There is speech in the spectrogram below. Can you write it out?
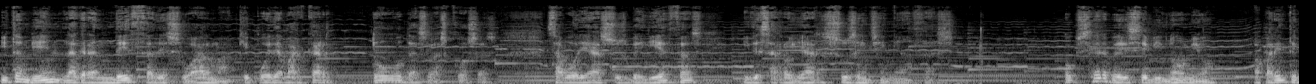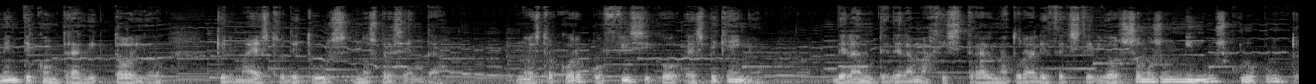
Y también la grandeza de su alma que puede abarcar todas las cosas, saborear sus bellezas y desarrollar sus enseñanzas. Observe ese binomio aparentemente contradictorio que el maestro de Tours nos presenta. Nuestro cuerpo físico es pequeño. Delante de la magistral naturaleza exterior somos un minúsculo punto.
